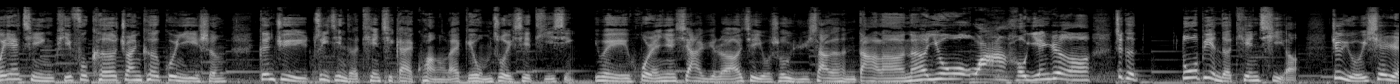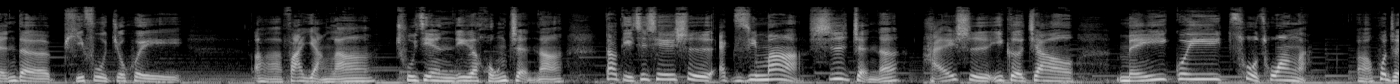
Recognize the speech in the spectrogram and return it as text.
我也请皮肤科专科顾问医生根据最近的天气概况来给我们做一些提醒，因为忽然间下雨了，而且有时候雨下的很大啦，然后又哇好炎热哦，这个多变的天气啊，就有一些人的皮肤就会啊发痒啦，出现一个红疹呐，到底这些是 eczema 湿疹呢，还是一个叫玫瑰痤疮啊？啊，或者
